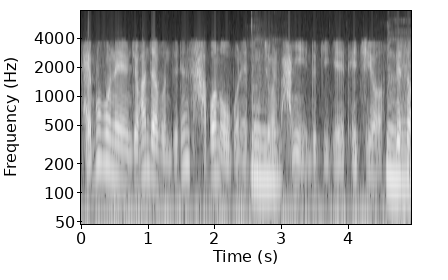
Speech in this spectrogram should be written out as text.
대부분의 이제 환자분들은 4번, 5번의 통증을 음. 많이 느끼게 되지요. 음. 그래서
